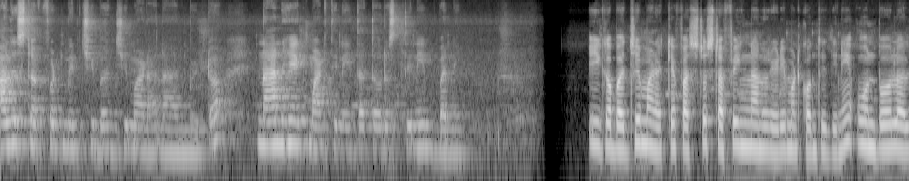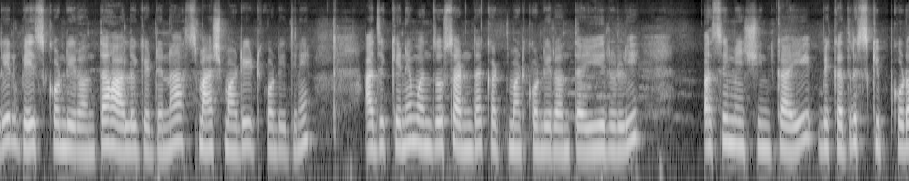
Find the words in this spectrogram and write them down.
ಆಲು ಸ್ಟಫ್ಡ್ ಮಿರ್ಚಿ ಬಜ್ಜಿ ಮಾಡೋಣ ಅಂದ್ಬಿಟ್ಟು. ನಾನು ಹೇಗೆ ಮಾಡ್ತೀನಿ ಅಂತ ತೋರಿಸ್ತೀನಿ, ಬನ್ನಿ. ಈಗ ಬಜ್ಜಿ ಮಾಡೋಕ್ಕೆ ಫಸ್ಟು ಸ್ಟಫಿಂಗ್ ನಾನು ರೆಡಿ ಮಾಡ್ಕೊತಿದ್ದೀನಿ. ಒಂದು ಬೌಲಲ್ಲಿ ಬೇಯಿಸ್ಕೊಂಡಿರೋಂಥ ಆಲೂಗೆಡ್ಡೆನ ಸ್ಮ್ಯಾಶ್ ಮಾಡಿ ಇಟ್ಕೊಂಡಿದ್ದೀನಿ. ಅದಕ್ಕೇ ಒಂದು ಸಣ್ಣದಾಗಿ ಕಟ್ ಮಾಡ್ಕೊಂಡಿರೋಂಥ ಈರುಳ್ಳಿ, ಹಸಿಮೆಣ್ಸಿನ್ಕಾಯಿ ಬೇಕಾದರೆ ಸ್ಕಿಪ್ ಕೂಡ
